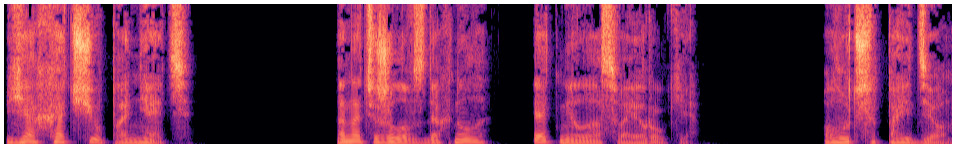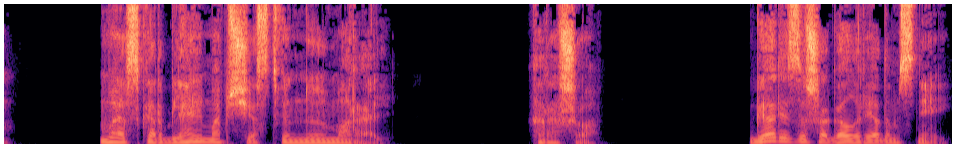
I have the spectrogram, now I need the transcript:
«Я хочу понять!» Она тяжело вздохнула и отняла свои руки. «Лучше пойдем. Мы оскорбляем общественную мораль». «Хорошо». Гарри зашагал рядом с ней.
